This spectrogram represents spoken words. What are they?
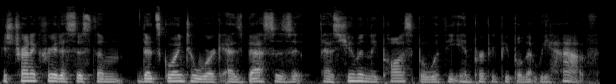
It's trying to create a system that's going to work as best as it, as humanly possible with the imperfect people that we have.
